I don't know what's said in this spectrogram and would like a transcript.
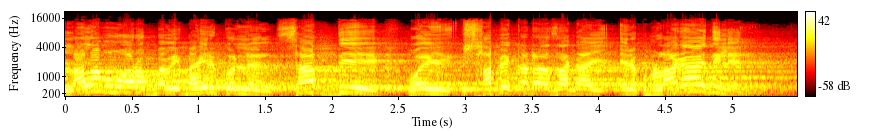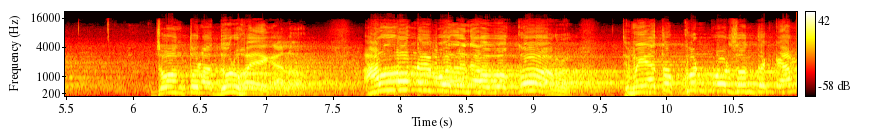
লালা মোবারক ভাবে বাহির করলেন সাপ দিয়ে ওই সাপে কাটা জায়গায় এরকম লাগায় দিলেন। যন্ত্রণা দূর হয়ে গেল। আল্লাহ নবী বললেন, আবু কর তুমি এতক্ষণ পর্যন্ত কেন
